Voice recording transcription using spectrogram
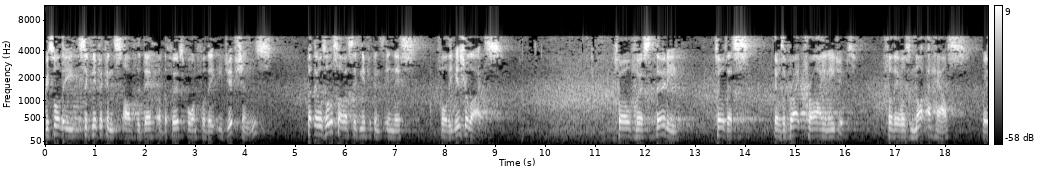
We saw the significance of the death of the firstborn for the Egyptians, but there was also a significance in this for the Israelites. 12 verse 30 tells us there was a great cry in Egypt, for there was not a house where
